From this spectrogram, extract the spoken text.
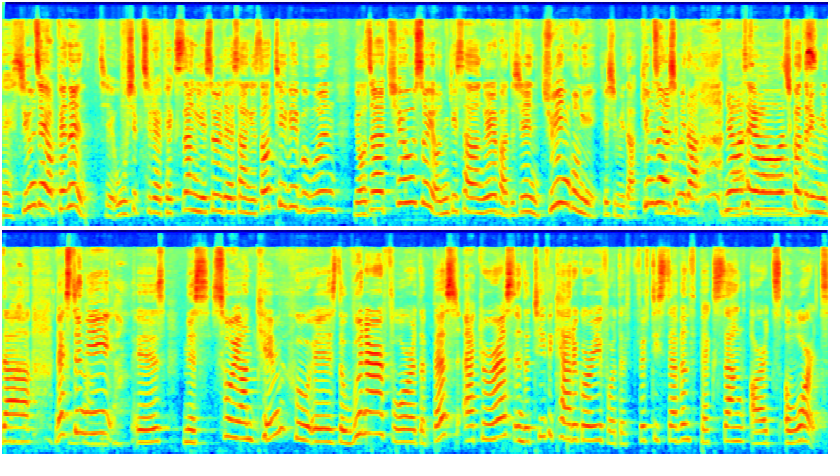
네, 지금 제 옆에는 제 57회 백상예술대상에서 TV 부문 여자 최우수 연기상을 받으신 주인공이 계십니다. 김소연 씨입니다. 안녕하세요. 축하드립니다. Next to me is Miss Soyeon Kim, who is the winner for the Best Actress in the TV category for the 57th 백상 Arts Awards.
